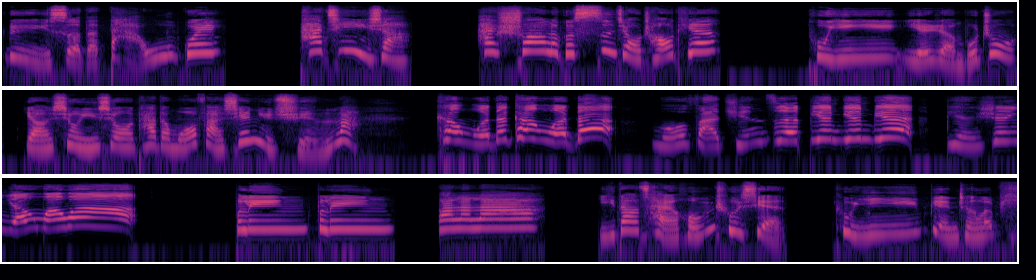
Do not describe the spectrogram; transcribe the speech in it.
绿色的大乌龟，啪叽一下，还摔了个四脚朝天。兔依依也忍不住要秀一秀她的魔法仙女裙啦！看我的，看我的魔法裙子，变变变，变身洋娃娃！布灵布灵，哗啦啦，一道彩虹出现，兔依依变成了漂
